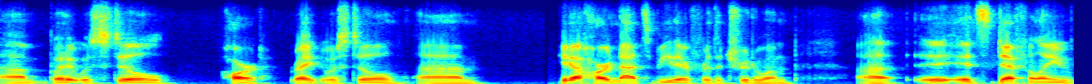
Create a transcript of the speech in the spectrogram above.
um, but it was still hard. Right? It was still um, yeah hard not to be there for the Triduum. Uh, it, it's definitely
